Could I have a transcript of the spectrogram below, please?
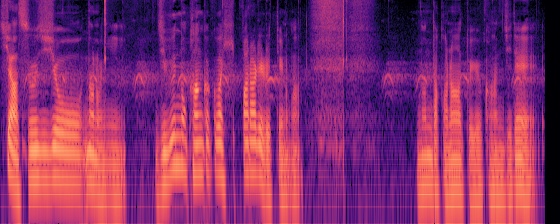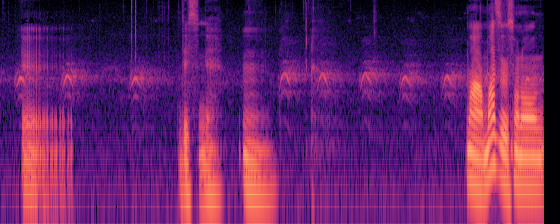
ちゃ数字上なのに自分の感覚が引っ張られるっていうのがなんだかなという感じで、えー、ですね。うん。まあまずその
